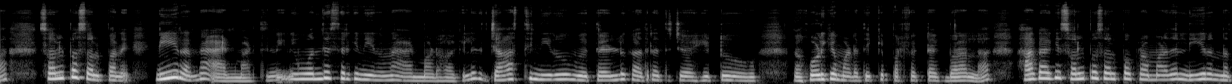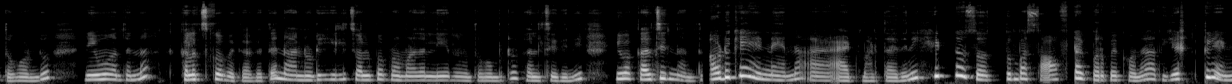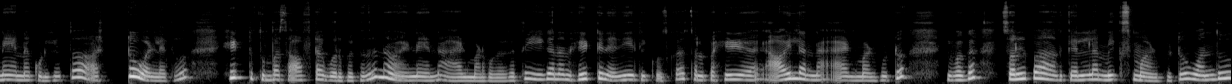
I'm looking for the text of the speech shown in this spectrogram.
ಸ್ವಲ್ಪ ಸ್ವಲ್ಪನೇ ನೀರನ್ನು ಆ್ಯಡ್ ಮಾಡ್ತೀನಿ. ನೀವು ಒಂದೇ ಸರಿಗೆ ನೀರನ್ನು ಆ್ಯಡ್ ಮಾಡೋ ಹಾಗಿಲ್ಲ. ಜಾಸ್ತಿ ನೀರು ತೆಳ್ಳಗಾದರೆ ಅದು ಚ, ಹಿಟ್ಟು ಹೋಳಿಗೆ ಮಾಡೋದಕ್ಕೆ ಪರ್ಫೆಕ್ಟಾಗಿ ಬರಲ್ಲ. ಹಾಗಾಗಿ ಸ್ವಲ್ಪ ಸ್ವಲ್ಪ ಪ್ರಮಾಣದಲ್ಲಿ ನೀರನ್ನು ತಗೊಂಡು ನೀವು ಅದನ್ನು ಕಲಸ್ಕೋಬೇಕಾಗುತ್ತೆ. ನಾನು ನೋಡಿ ಇಲ್ಲಿ ಸ್ವಲ್ಪ ಪ್ರಮಾಣದಲ್ಲಿ ನೀರನ್ನು ತೊಗೊಂಬಿಟ್ಟು ಕಲಸಿದ್ದೀನಿ ಇವಾಗ ಕಲಸಿದ ನಂತರ ಅಡುಗೆ ಎಣ್ಣೆಯನ್ನು ಆ್ಯಡ್ ಮಾಡ್ತಾ ಇದ್ದೀನಿ ಹಿಟ್ಟು ಸೊ, ತುಂಬ ಸಾಫ್ಟಾಗಿ ಬರಬೇಕು ಅಂದರೆ ಅದು ಎಷ್ಟು ಎಣ್ಣೆಯನ್ನು ಕುಡಿಯುತ್ತೋ ಅಷ್ಟು ಅಷ್ಟು ಒಳ್ಳೆಯದು ಹಿಟ್ಟು ತುಂಬ ಸಾಫ್ಟಾಗಿ ಬರಬೇಕಂದ್ರೆ ನಾವು ಎಣ್ಣೆಯನ್ನು ಆ್ಯಡ್ ಮಾಡಬೇಕಾಗುತ್ತೆ. ಈಗ ನಾನು ಹಿಟ್ಟು ನೆನೆಯೋದಕ್ಕೋಸ್ಕರ ಸ್ವಲ್ಪ ಹಿ ಆಯಿಲನ್ನು ಆ್ಯಡ್ ಮಾಡಿಬಿಟ್ಟು ಇವಾಗ ಸ್ವಲ್ಪ ಅದಕ್ಕೆಲ್ಲ ಮಿಕ್ಸ್ ಮಾಡಿಬಿಟ್ಟು ಒಂದು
